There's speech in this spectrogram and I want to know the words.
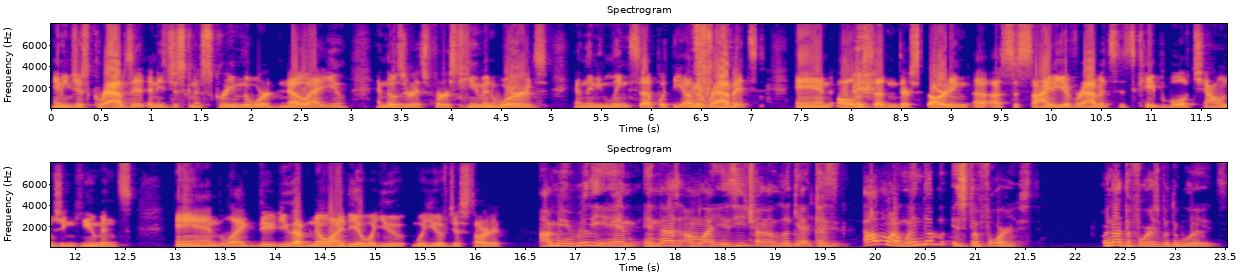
and he just grabs it and he's just going to scream the word no at you. And those are his first human words. And then he links up with the other rabbits and all of a sudden they're starting a, a society of rabbits that's capable of challenging humans. And like dude you have no idea what you what you have just started. I mean, really, and and that's I'm like, is he trying to look at? Because out my window it's the forest, or not the forest, but the woods.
